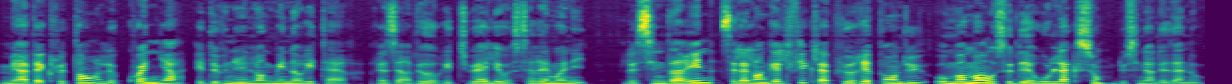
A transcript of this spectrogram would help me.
mais avec le temps, le Quenya est devenu une langue minoritaire, réservée aux rituels et aux cérémonies. Le Sindarin, c'est la langue elfique la plus répandue au moment où se déroule l'action du Seigneur des Anneaux.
